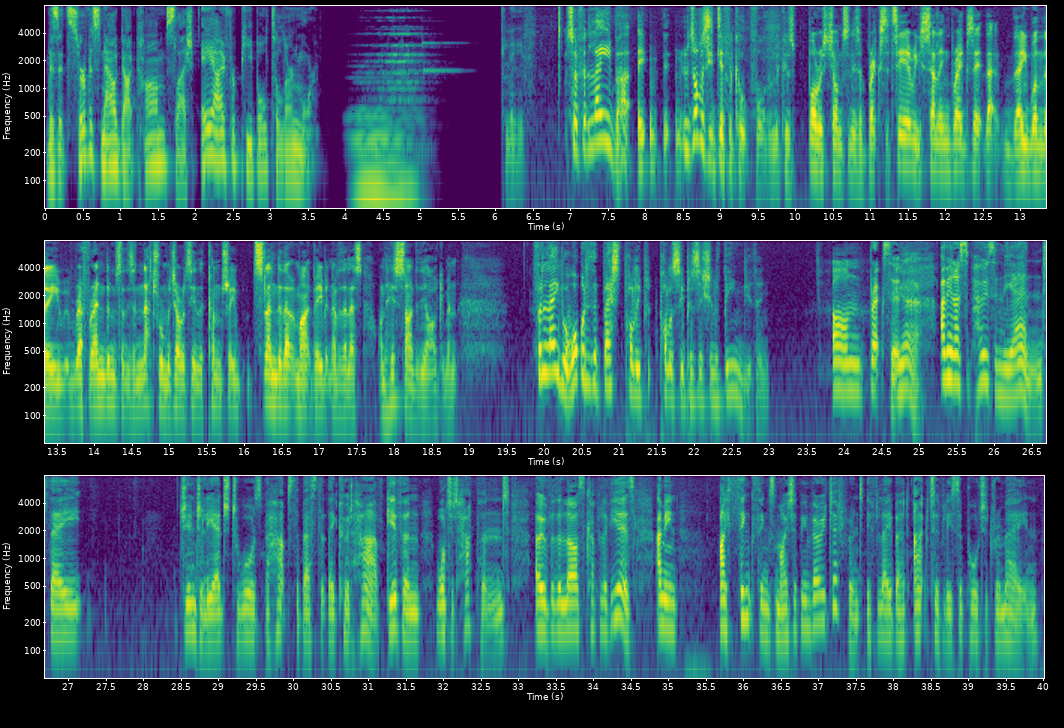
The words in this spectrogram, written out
Visit servicenow.com slash AI for people to learn more. leave. So for Labour, it, it was obviously difficult for them because Boris Johnson is a Brexiteer. He's selling Brexit. That they won the referendum, so there's a natural majority in the country, slender though it might be, but nevertheless on his side of the argument. For Labour, what would the best poly- policy position have been? Do you think? On Brexit? Yeah. I mean, I suppose in the end they gingerly edged towards perhaps the best that they could have, given what had happened over the last couple of years. I mean, I think things might have been very different if Labour had actively supported Remain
